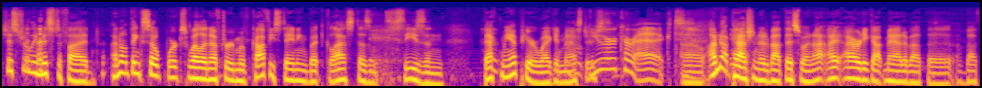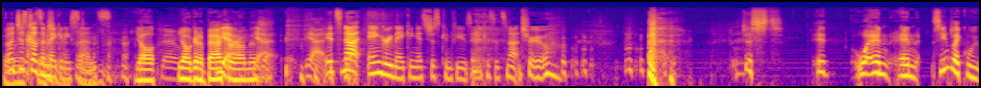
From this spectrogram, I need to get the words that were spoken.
just really mystified. I don't think soap works well enough to remove coffee staining, but glass doesn't season. Back me up here, Wagon Masters. you are correct Uh, I'm not passionate about this one. I, I, I already got mad about the about the. well, it just doesn't make any sense Y'all No. y'all gonna back Yeah, her on this? yeah. yeah, it's not angry making it's just confusing because it's not true just it well, and and seems like we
